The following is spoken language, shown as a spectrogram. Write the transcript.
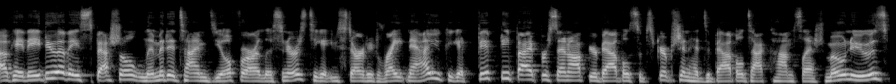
Okay, they do have a special limited time deal for our listeners to get you started right now. You could get 55% off your Babbel subscription. Head to babbel.com slash Mo News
